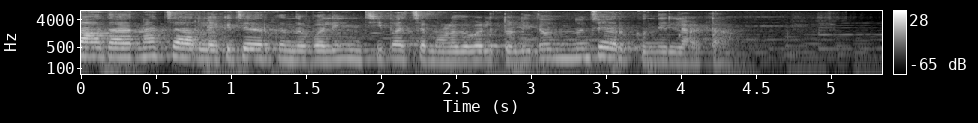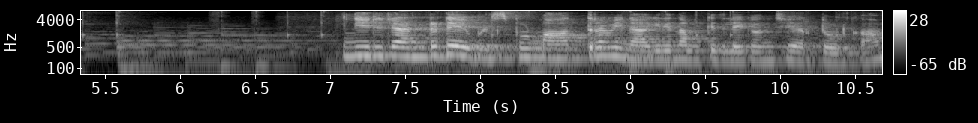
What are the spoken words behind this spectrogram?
സാധാരണ അച്ചാറിലേക്ക് ചേർക്കുന്ന പോലെ ഇഞ്ചി പച്ചമുളക് വെളുത്തുള്ളി ഇതൊന്നും ചേർക്കുന്നില്ല കേട്ടോ. ഇനി ഒരു രണ്ട് ടേബിൾ സ്പൂൺ മാത്രം വിനാഗിരി നമുക്കിതിലേക്ക് ഒന്ന് ചേർത്ത് കൊടുക്കാം.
